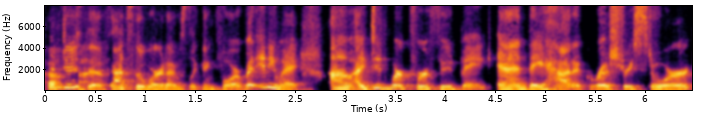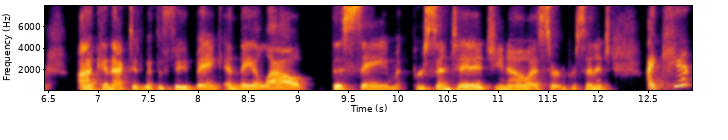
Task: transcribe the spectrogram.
conducive that's the word i was looking for but anyway um, i did work for a food bank and they had a grocery store uh, connected with the food bank and they allowed the same percentage you know a certain percentage. I can't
